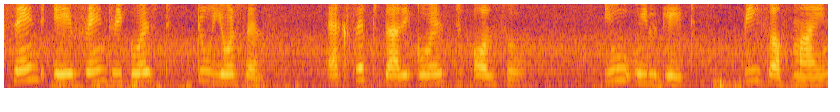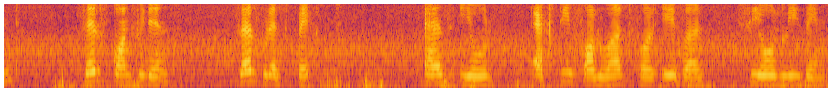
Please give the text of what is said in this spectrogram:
Send a friend request to yourself. Accept the request also. You will get peace of mind, self confidence, self respect as your active followers forever surely then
